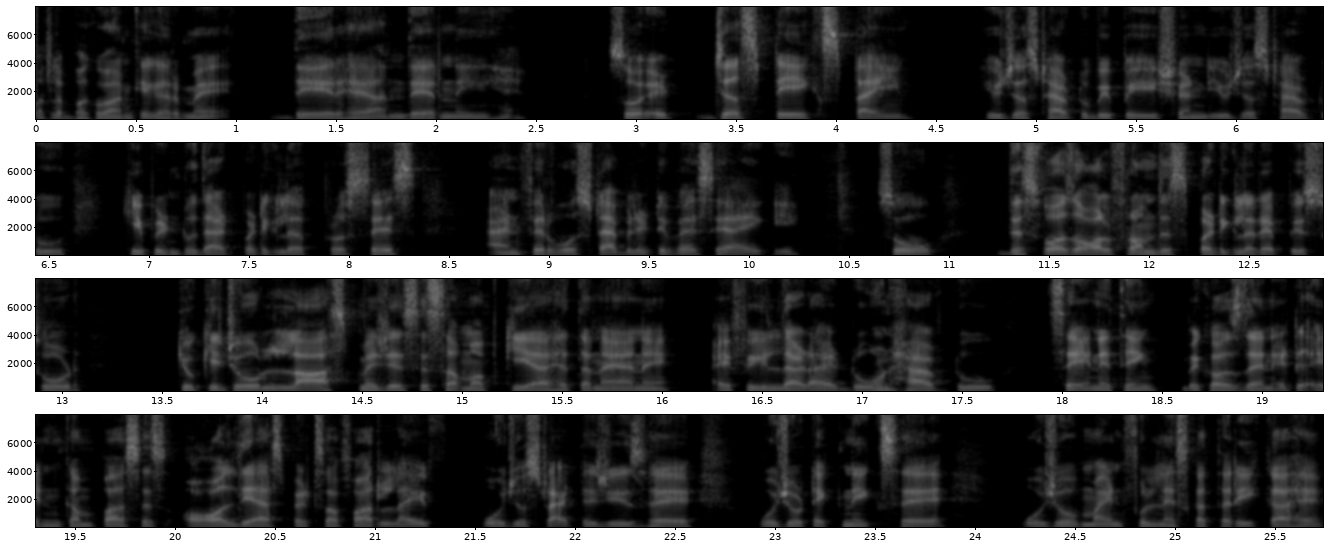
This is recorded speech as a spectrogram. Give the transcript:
मतलब भगवान के घर में देर है अंधेर नहीं है। So it just takes time you just have to be patient you just have to keep in to that particular process and फिर वो स्टेबिलिटी वैसे आएगी। So this was all from this particular episode क्योंकि जो लास्ट में जैसे समअप किया है तनया ने I feel that I don't have to say anything because then it encompasses all the aspects of our life वो जो स्ट्रैटेजीज है, वो जो टेक्निक्स है, वो जो माइंडफुलनेस का तरीका है।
